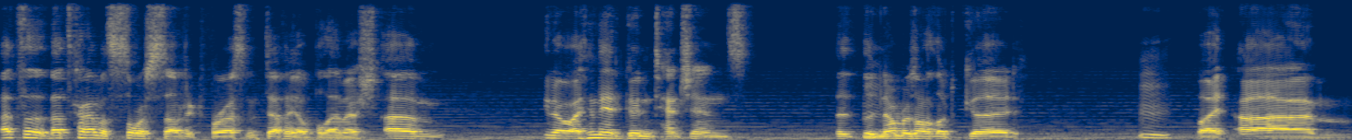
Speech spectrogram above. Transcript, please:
that's a that's kind of a sore subject for us, and definitely a blemish. Um, you know, I think they had good intentions. The the Mm. numbers on it looked good. Mm. but um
